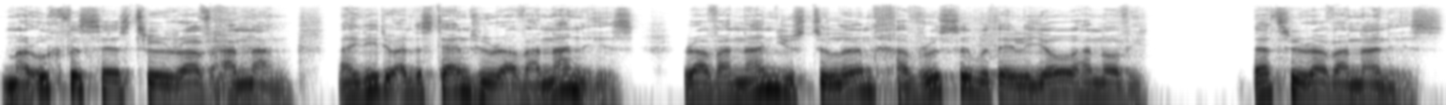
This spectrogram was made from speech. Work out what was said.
Marukva says to Rav Anan. Now you need to understand who Rav Anan is. Rav Anan used to learn Chavrusa with Eliyahu Hanovi. That's who Rav Anan is.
